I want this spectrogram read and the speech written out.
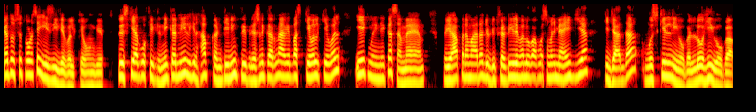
या तो उससे थोड़े से ईजी लेवल के होंगे। तो इसकी आपको फ़िक्र नहीं करनी लेकिन हाँ कंटिन्यू प्रिपरेशन करना आपके पास केवल केवल एक महीने का समय है। तो यहाँ पर हमारा जो डिफिकल्टी लेवल होगा, आपको समझ में आ ही गया कि ज़्यादा मुश्किल नहीं होगा, लो ही होगा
